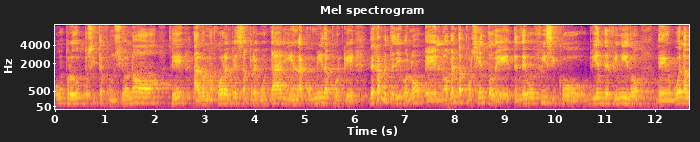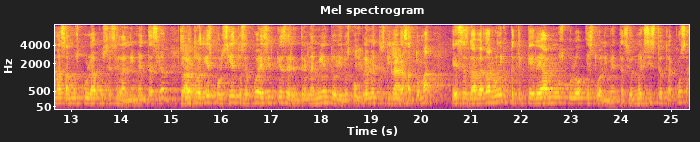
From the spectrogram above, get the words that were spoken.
un producto sí te funcionó, ¿sí? A lo mejor empiezas a preguntar y en la comida, porque déjame te digo, ¿no? El 90% de tener un físico bien definido, de buena masa muscular, pues es la alimentación. Claro. El otro 10% se puede decir que es el entrenamiento y los complementos que claro. llegas a tomar. Esa es la verdad. Lo único que te crea músculo es tu alimentación. No existe otra cosa.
